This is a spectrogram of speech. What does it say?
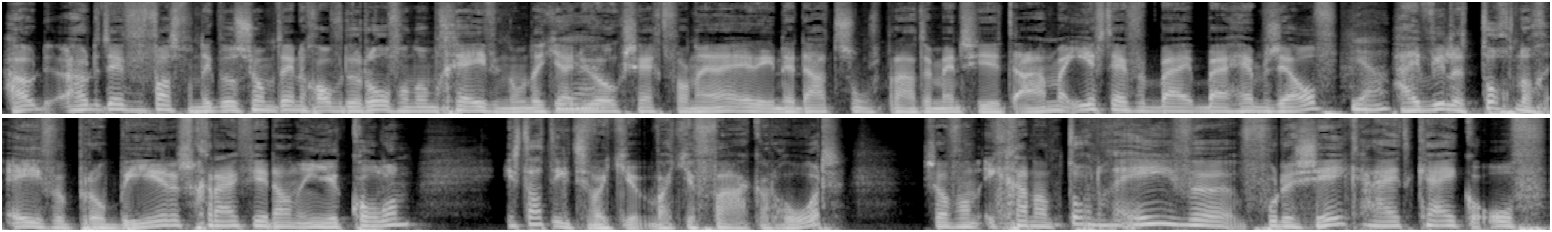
Houd, houd het even vast, want ik wil zo meteen nog over de rol van de omgeving. Omdat jij ja. nu ook zegt van, hè, inderdaad, soms praten mensen het aan. Maar eerst even bij, bij hemzelf. Ja. Hij wil het toch nog even proberen, schrijf je dan in je column. Is dat iets wat je, wat je vaker hoort? Zo van, ik ga dan toch nog even voor de zekerheid kijken of,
